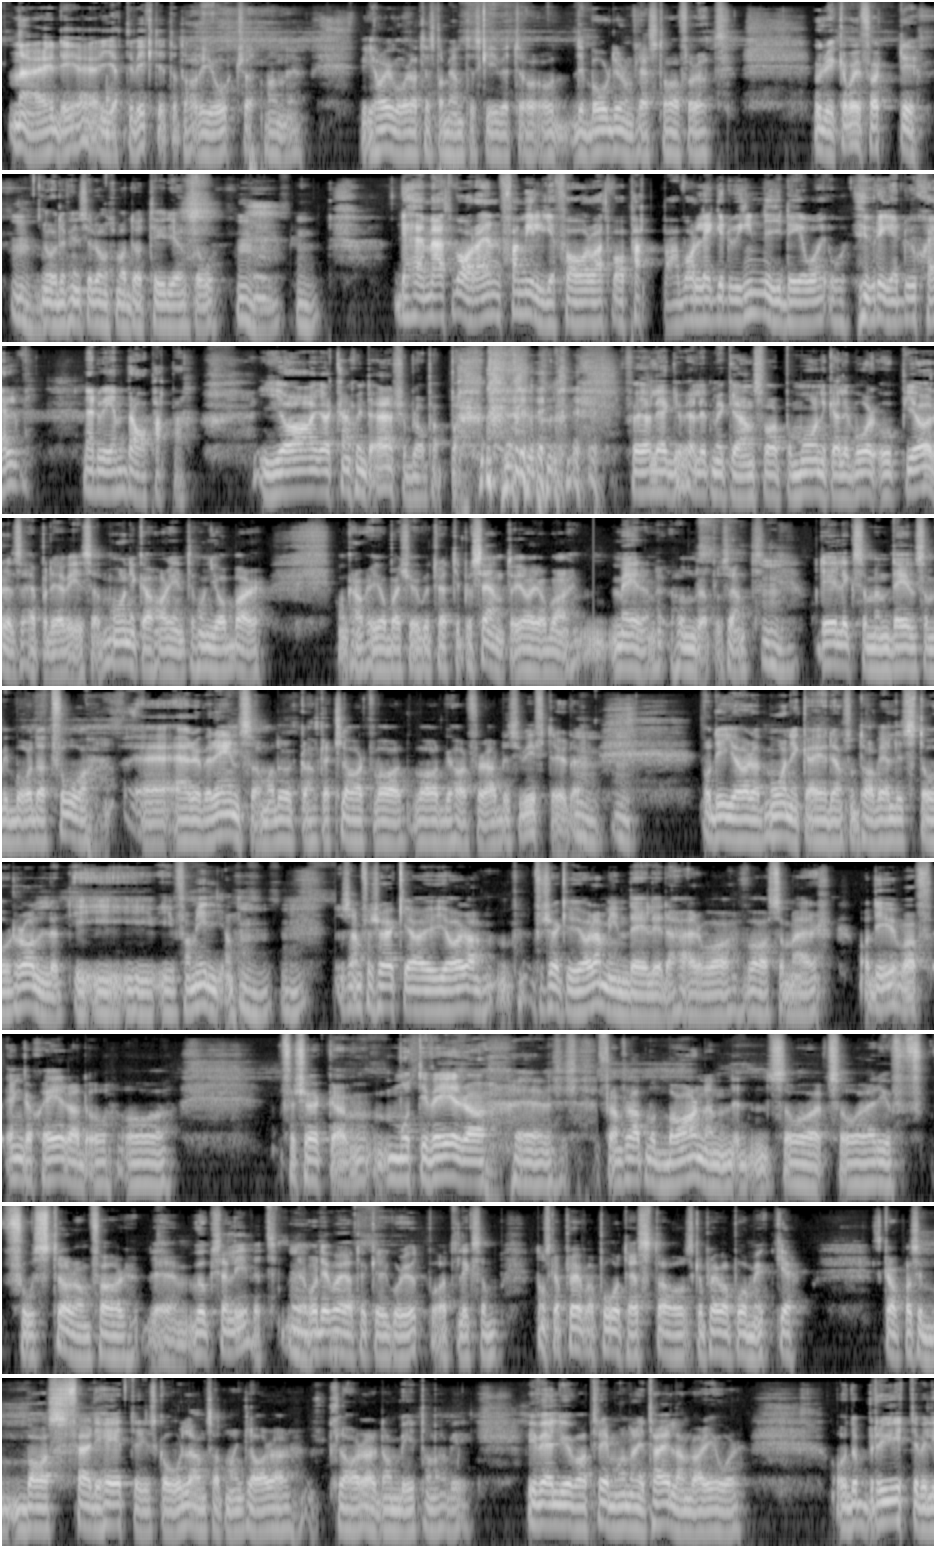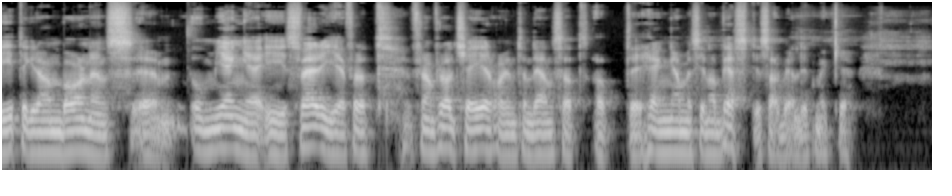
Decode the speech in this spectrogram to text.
Nej, det är jätteviktigt att ha det gjort så att man... Eh, vi har ju våra testamenten skrivet och, och det borde de flesta ha för att Ulrika var ju 40 mm. och det finns ju de som har dött tidigare än så. Mm. Mm det här med att vara en familjefar och att vara pappa, vad lägger du in i det och, och, hur är du själv när du är en bra pappa? Ja, jag kanske inte är så bra pappa. För jag lägger väldigt mycket ansvar på Monica, eller vår uppgörelse är på det viset. Monica har inte, hon jobbar hon kanske jobbar 20-30 procent och jag jobbar mer än 100 procent. Mm. Det är liksom en del som vi båda två eh, är överens om och då är det ganska klart vad, vad vi har för arbetsuppgifter där. Mm. Mm. Och det gör att Monica är den som tar väldigt stor roll i, i, i, i familjen. Mm, mm. Sen försöker jag göra, försöker göra min del i det här vad, vad som är... Och det är ju att vara engagerad och, och försöka motivera, eh, framförallt mot barnen, så, så är det ju fostra dem för eh, vuxenlivet. Mm. Och det är vad jag tycker det går ut på, att liksom, de ska pröva på och testa och ska pröva på mycket. Skapa sig basfärdigheter i skolan så att man klarar, klarar de bitarna. Vi, vi väljer att vara tre månader i Thailand varje år. Och då bryter vi lite grann barnens eh, umgänge i Sverige för att framförallt tjejer har en tendens att, att eh, hänga med sina bästisar väldigt mycket.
